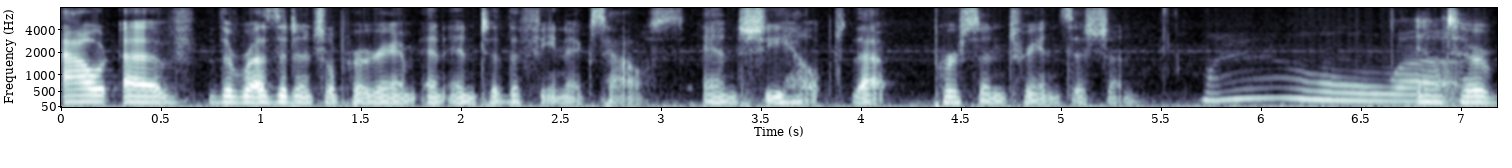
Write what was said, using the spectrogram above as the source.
out of the residential program and into the Phoenix house, and she helped that person transition Wow. into,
